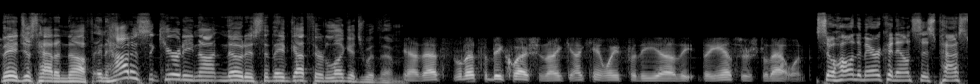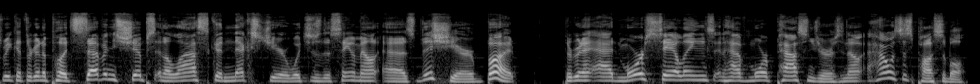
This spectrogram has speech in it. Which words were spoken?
They had just had enough. And how does security not notice that they've got their luggage with them? Yeah, that's well, that's a big question. I, I can't wait for the, uh, the the answers to that one. So Holland America announced this past week that they're going to put seven ships in Alaska next year, which is the same amount as this year, but they're going to add more sailings and have more passengers. Now, how is this possible?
